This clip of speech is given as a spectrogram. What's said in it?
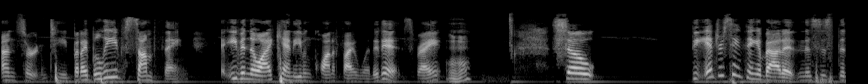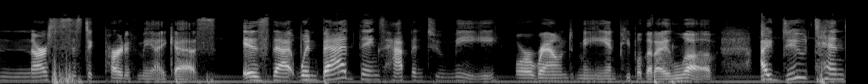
uncertainty, but I believe something, even though I can't even quantify what it is, right? Mhm. So the interesting thing about it, and this is the narcissistic part of me, I guess, is that when bad things happen to me or around me and people that I love, I do tend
